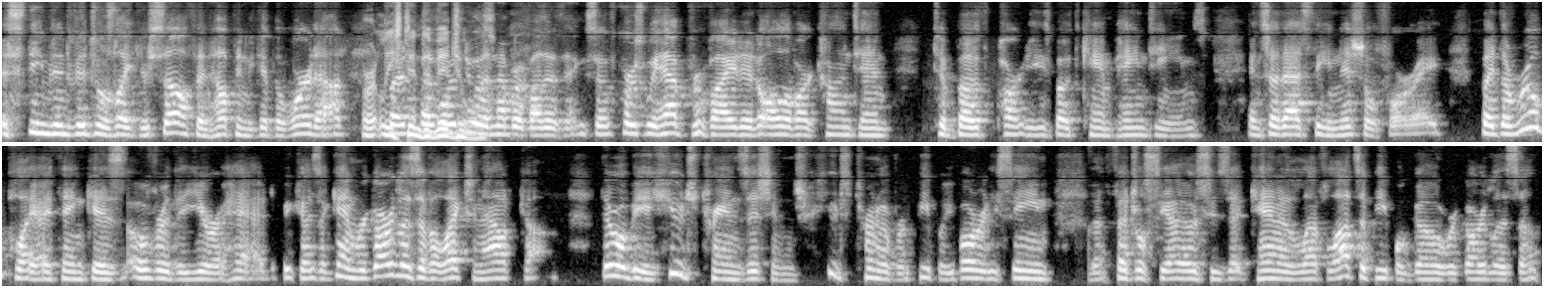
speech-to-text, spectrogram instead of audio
esteemed individuals like yourself and helping to get the word out, or at least but, individuals. But we'll do a number of other things. So, of course, we have provided all of our content to both parties, both campaign teams. And so that's the initial foray. But the real play, I think, is over the year ahead, because again, regardless of election outcome, there will be a huge transition, huge turnover of people. You've already seen the federal CIOs who's at Canada left. Lots of people go regardless of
